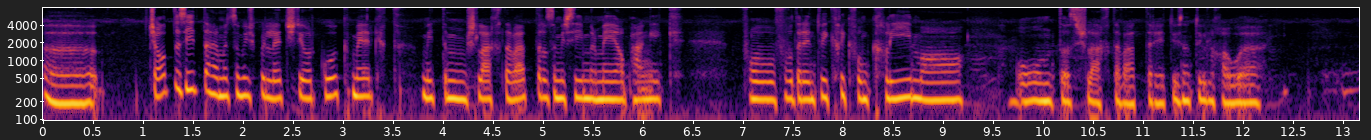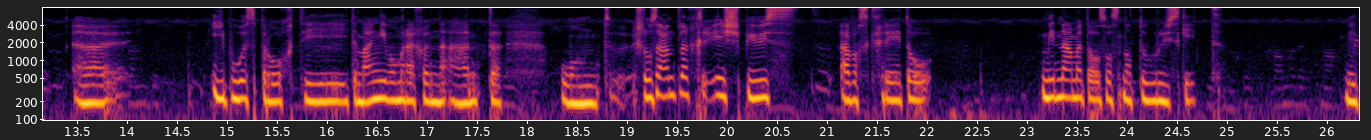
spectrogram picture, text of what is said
Äh, die Schattenseite haben wir zum Beispiel letztes Jahr gut gemerkt mit dem schlechten Wetter. Also wir sind immer mehr abhängig von, von der Entwicklung des Klima und das schlechte Wetter hat uns natürlich auch äh, Einbuß gebracht in, der Menge, die wir auch können ernten Und schlussendlich ist bei uns einfach das Credo, wir nehmen das, was die Natur uns gibt. Wir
